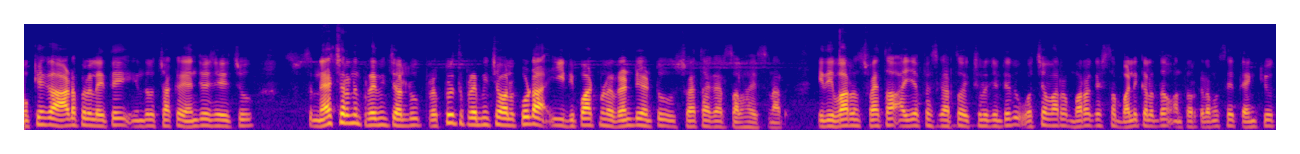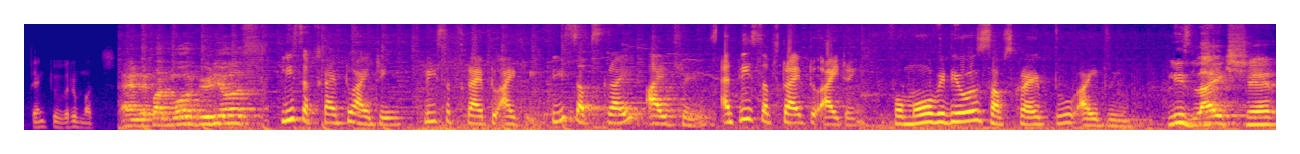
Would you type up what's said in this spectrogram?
ముఖ్యంగా ఆడపిల్లలు అయితే ఇందులో చక్కగా ఎంజాయ్ చేయొచ్చు. నేచర్ని ప్రేమించే వాళ్ళు ప్రకృతి ప్రేమించే వాళ్ళు కూడా ఈ డిపార్ట్మెంట్ రండి అంటూ శ్వేత గారు సలహా ఇస్తున్నారు. ఇది వారం శ్వేత ఐఎఫ్ఎస్ గారితో ఎక్స్క్లూజ్ ఇంటర్వ్యూ. వచ్చే వారం మరొక ఇష్టం బలి కలుద్దాం. అంతవరకు నమస్తే. Thank you thank you very much and for more videos please subscribe to iDream please subscribe to iDream please subscribe iDream and please subscribe to iDream for more videos subscribe to iDream please like share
